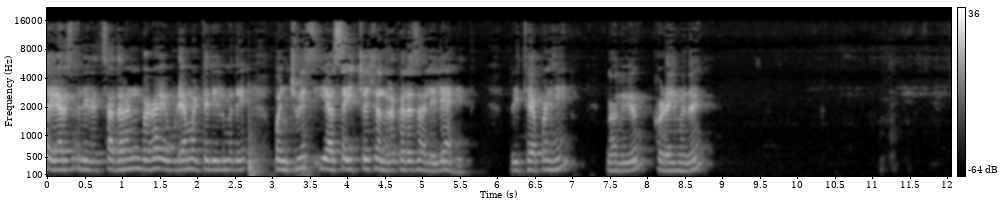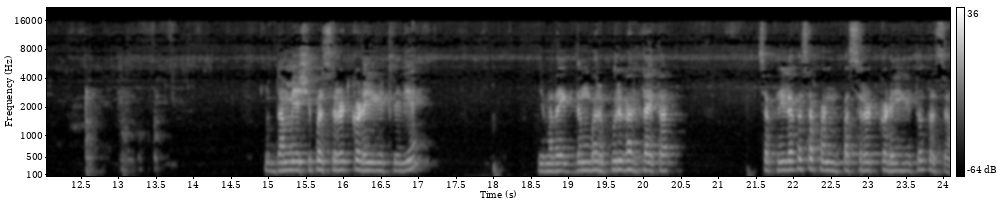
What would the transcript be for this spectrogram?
तयार झालेल्या आहेत. साधारण बघा एवढ्या मटेरियलमध्ये पंचवीस या साईजच्या चंद्रकला झालेल्या आहेत. तर इथे आपण हे घालूया कढईमध्ये. मुद्दाम मी अशी पसरट कढई घेतलेली आहे. जे मला एकदम भरपूर घालता येतात. चकलीला कसं आपण पसरट कढई घेतो तसं.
